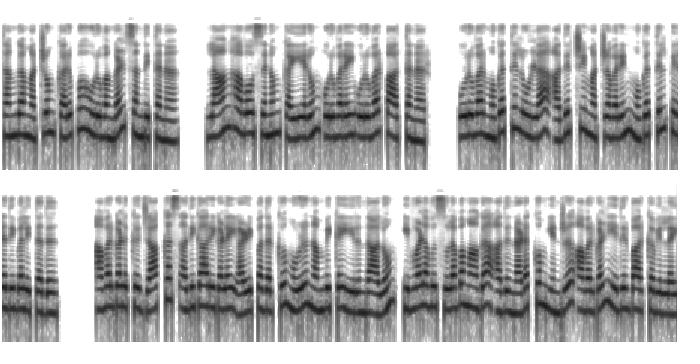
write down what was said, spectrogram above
தங்க மற்றும் கருப்பு உருவங்கள் சந்தித்தன. லாங் ஹவோசனும் கையேறும் ஒருவரை ஒருவர் பார்த்தனர். ஒருவர் முகத்தில் உள்ள அதிர்ச்சி மற்றவரின் முகத்தில் பிரதிபலித்தது. அவர்களுக்கு ஜாக்கஸ் அதிகாரிகளை அழிப்பதற்கு முழு நம்பிக்கை இருந்தாலும் இவ்வளவு சுலபமாக அது நடக்கும் என்று அவர்கள் எதிர்பார்க்கவில்லை.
